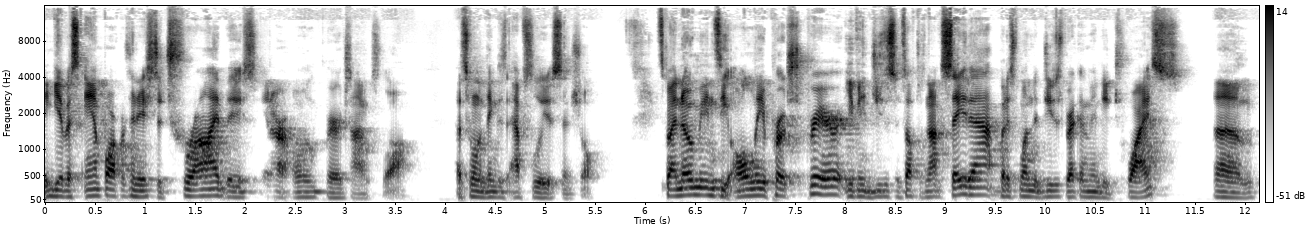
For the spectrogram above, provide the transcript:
and give us ample opportunities to try this in our own prayer time as well. That's one of the things that's absolutely essential. It's by no means the only approach to prayer. Even Jesus himself does not say that, but it's one that Jesus recommended twice. Um,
